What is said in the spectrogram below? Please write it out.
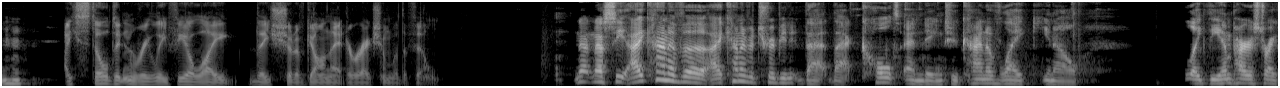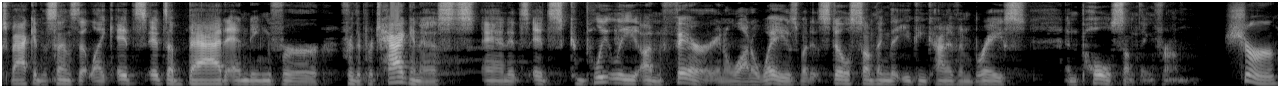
Mhm. I still didn't really feel like they should have gone that direction with the film. Now, now, see, I kind of uh, I kind of attributed that that cult ending to kind of like you know, like the Empire Strikes Back in the sense that like it's it's a bad ending for for the protagonists, and it's it's completely unfair in a lot of ways, but it's still something that you can kind of embrace and pull something from. Sure,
